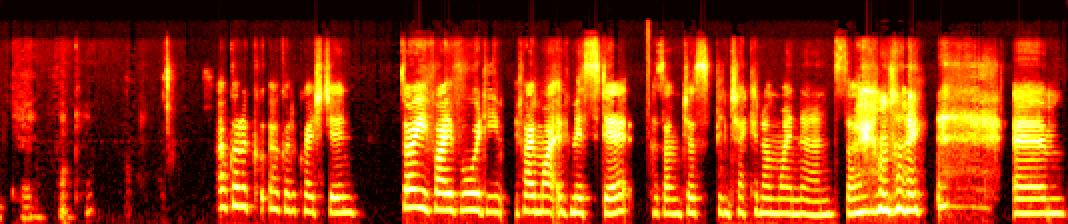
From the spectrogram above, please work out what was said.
Okay. I've got a I've got a question. Sorry if I've already if I might have missed it because I've just been checking on my nan. So I'm like, um,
